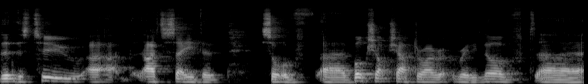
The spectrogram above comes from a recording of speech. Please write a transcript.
there's two, uh, I have to say, the sort of uh, bookshop chapter I really loved. Uh,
